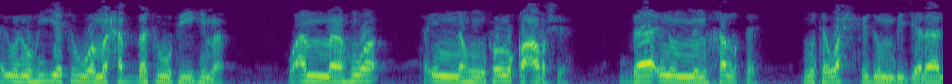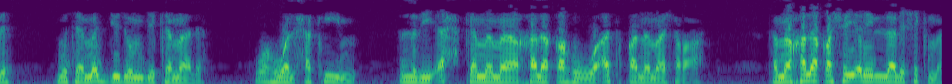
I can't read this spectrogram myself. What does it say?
أي ألوهيته ومحبته فيهما. وأما هو فإنه فوق عرشه بائن من خلقه متوحد بجلاله متمجد بكماله وهو الحكيم الذي أحكم ما خلقه وأتقن ما شرعه. فما خلق شيئا إلا لحكمة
